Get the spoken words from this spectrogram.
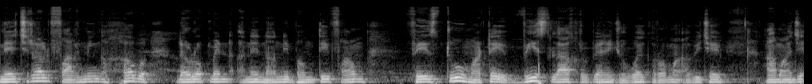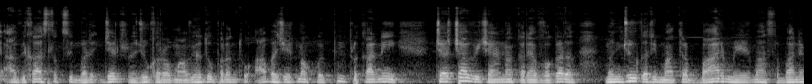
નેચરલ ફાર્મિંગ હબ ડેવલપમેન્ટ અને નાની ભમતી ફાર્મ ફેઝ ટુ માટે વીસ લાખ રૂપિયાની જોગવાઈ કરવામાં આવી છે. આમ આજે આ વિકાસલક્ષી બજેટ રજૂ કરવામાં આવ્યું હતું, પરંતુ આ બજેટમાં કોઈપણ પ્રકારની ચર્ચા વિચારણા કર્યા વગર મંજૂર કરી માત્ર બાર મિનિટમાં સભાને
